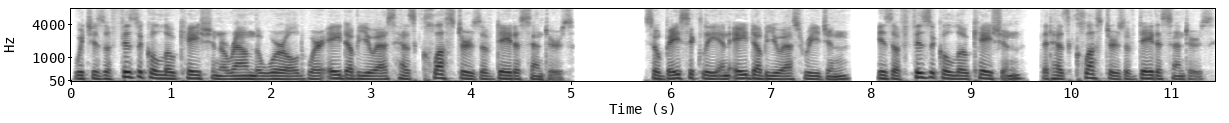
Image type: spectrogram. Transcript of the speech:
which is a physical location around the world where AWS has clusters of data centers. So basically, an AWS region is a physical location that has clusters of data centers.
